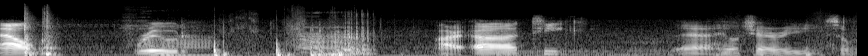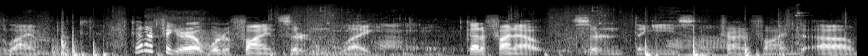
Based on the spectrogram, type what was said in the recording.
Ow. Rude. Alright, uh, teak. Yeah, hill cherry, silver lime. Gotta figure out where to find certain, like, gotta find out certain thingies I'm trying to find. Um,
